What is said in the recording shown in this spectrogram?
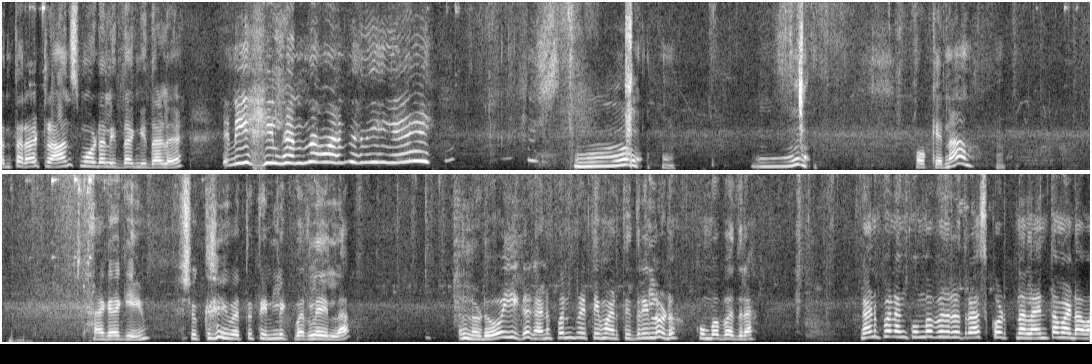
ಒಂಥರ ಟ್ರಾನ್ಸ್ ಮೋಡಲ್ ಇದ್ದಂಗೆ ಇದ್ದಾಳೆ ನೀ ಇಲ್ಲೆಂದ ಮಾಡ್ತೀನಿ ಓಕೆನಾ? ಹಾಗಾಗಿ ಶುಕ್ರ ಇವತ್ತು ತಿನ್ಲಿಕ್ಕೆ ಬರಲೇ ಇಲ್ಲ. ನೋಡು, ಈಗ ಗಣಪನ ಪ್ರೀತಿ ಮಾಡ್ತಿದ್ರಿ ನೋಡು, ಕುಂಭಭದ್ರ. ಗಣಪನಂಗೆ ಕುಂಭಭದ್ರ ತ್ರಾಸ ಕೊಡ್ತನಲ್ಲ, ಎಂತ ಮಾಡವ?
